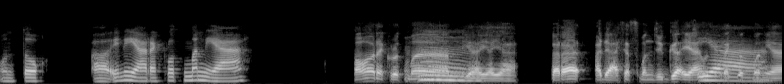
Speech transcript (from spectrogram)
untuk uh, ini ya rekrutmen ya. Oh, rekrutmen, hmm. ya ya ya. Karena ada asesmen juga ya, iya, rekrutmen ya.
